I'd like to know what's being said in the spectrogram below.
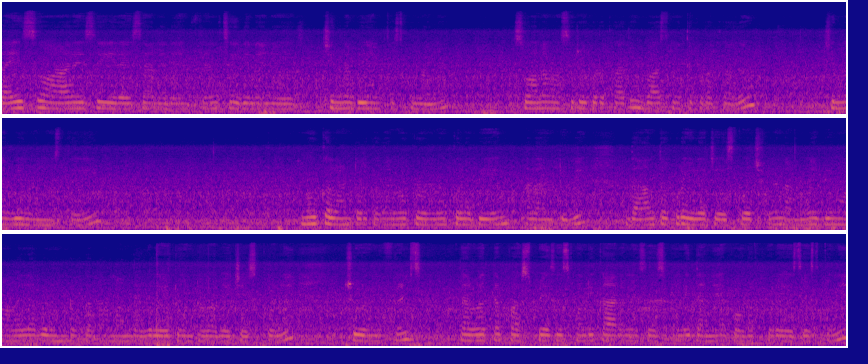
రైస్ ఆ రైస్ ఈ రైస్ అనేది ఫ్రెండ్స్ ఇది నేను చిన్న బియ్యం తీసుకున్నాను. సోనా మసూరి కూడా కాదు బాస్మతి కూడా కాదు. చిన్న బియ్యం వస్తాయి. నూకలు అంటారు కదా నూకలు నూకల బియ్యం అలాంటివి. దాంతో కూడా ఇలా చేసుకోవచ్చు ఫ్రెండ్ అన్ని బియ్యం అవైలబుల్ ఉంటుంది కదా మన దగ్గర ఏటు ఉంటుందో అవే చేసుకోవాలి చూడండి ఫ్రెండ్స్. తర్వాత పసుపు వేసేసుకోండి కారం వేసేసుకోండి ధనియా పౌడర్ కూడా వేసేసుకొని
